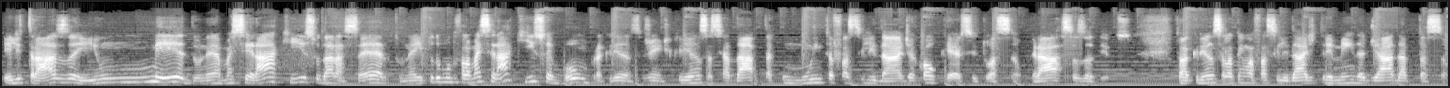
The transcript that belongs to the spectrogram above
ele traz aí um medo, né? Mas será que isso dará certo, né? E todo mundo fala, mas será que isso é bom para criança? Gente, criança se adapta com muita facilidade a qualquer situação, graças a Deus. Então a criança ela tem uma facilidade tremenda de adaptação.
